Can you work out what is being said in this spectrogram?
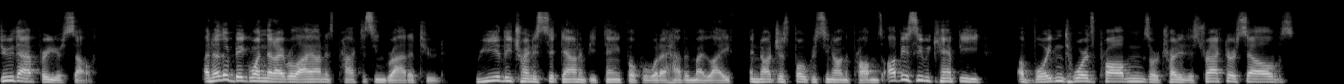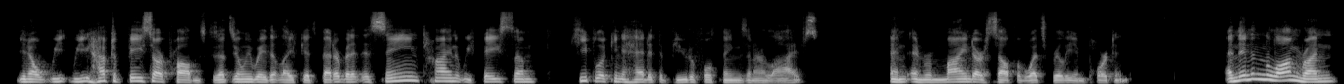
Do that for yourself. Another big one that I rely on is practicing gratitude, really trying to sit down and be thankful for what I have in my life and not just focusing on the problems. Obviously, we can't be avoidant towards problems or try to distract ourselves you know we we have to face our problems because that's the only way that life gets better but at the same time that we face them keep looking ahead at the beautiful things in our lives and and remind ourselves of what's really important and then in the long run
